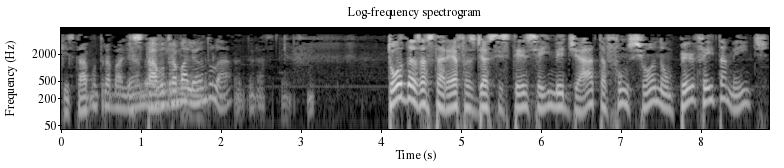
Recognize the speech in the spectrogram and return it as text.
Que estavam trabalhando. Estavam ali trabalhando lá. Todas as tarefas de assistência imediata funcionam perfeitamente.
